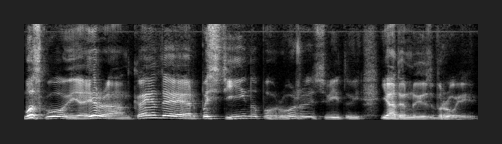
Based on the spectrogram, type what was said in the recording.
Московія, Іран, КНДР постійно погрожують світові ядерною зброєю.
